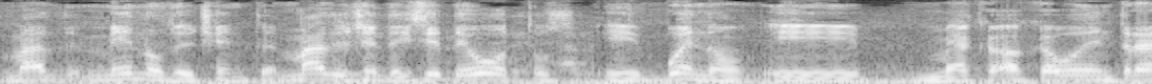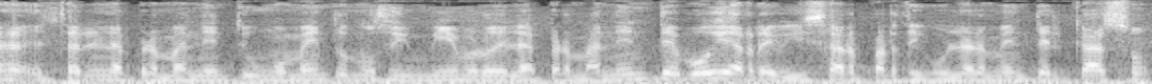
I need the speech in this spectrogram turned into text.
más, menos de 80, más de 87 votos. Eh, bueno, eh, me acabo de entrar, estar en la permanente un momento, no soy miembro de la permanente, voy a revisar particularmente el caso.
